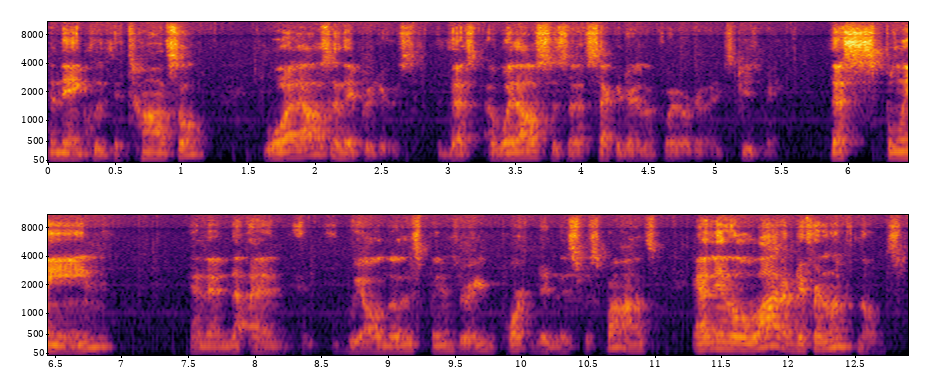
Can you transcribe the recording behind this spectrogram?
and they include the tonsil, what else do they produce? The, what else is a secondary lymphoid organ? Excuse me. The spleen, and then and we all know the spleen is very important in this response, and in a lot of different lymph nodes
